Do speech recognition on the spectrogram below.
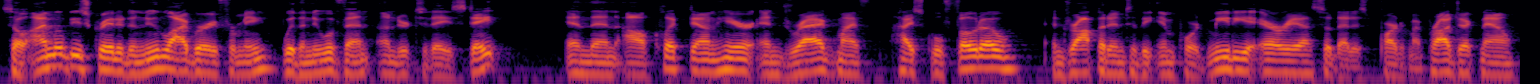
So iMovie's created a new library for me with a new event under today's date. And then I'll click down here and drag my high school photo and drop it into the import media area. So that is part of my project now.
